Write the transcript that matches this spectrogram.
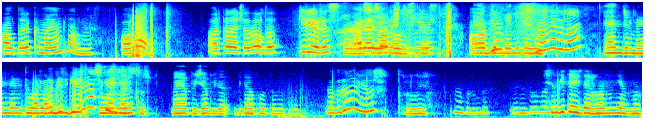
Altları kırmayı unutmadın mı? Oha. Arkadaşlar oldu. Giriyoruz. Arazi Arazi oluşturuluyor. oluştur. Abi bura nere lan? Enderman'in evi duvarları Ya biz geri nasıl Duvarları geleceğiz? kır. Ben yapacağım bir daha bir daha portal yapacağım. Ya kırılmıyoruz. Kırılıyor. Ne kırıldı? Şimdi git ejderhanın yanına.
